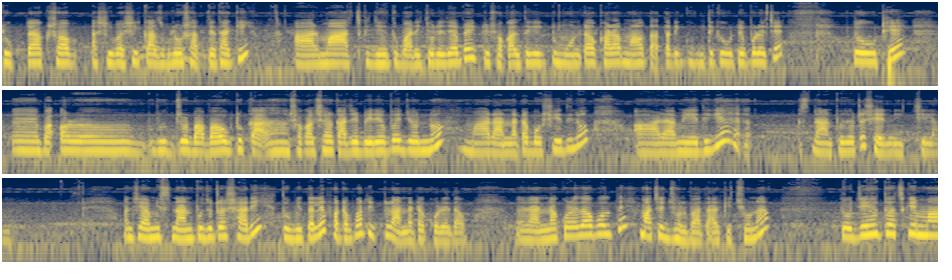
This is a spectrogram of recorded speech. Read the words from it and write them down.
টুকটাক সব আশিবাসি কাজগুলোও সারতে থাকি। আর মা আজকে যেহেতু বাড়ি চলে যাবে, একটু সকাল থেকে একটু মনটাও খারাপ, মাও তাড়াতাড়ি ঘুম থেকে উঠে পড়েছে। তো উঠে রুদ্রর বাবাও একটু সকাল সকাল কাজে বেরোবে জন্য, মা রান্নাটা বসিয়ে দিল। আর আমি এদিকে স্নান পুজোটা সেরে নিচ্ছিলাম। বলছি, আমি স্নান পুজোটা সারি, তুমি তাহলে ফটাফট একটু রান্নাটা করে দাও। রান্না করে দাও বলতে মাছের ঝোল ভাত, আর কিছু না। তো যেহেতু আজকে মা,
